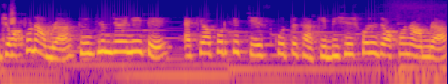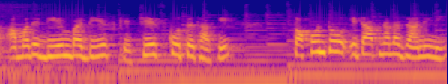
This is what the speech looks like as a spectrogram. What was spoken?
যখন আমরা টুইন ফিল্ম জার্নিতে একে অপরকে চেস করতে থাকি, বিশেষ করে যখন আমরা আমাদের ডিএম বা ডিএফকে চেস করতে থাকি তখন তো এটা আপনারা জানেনই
